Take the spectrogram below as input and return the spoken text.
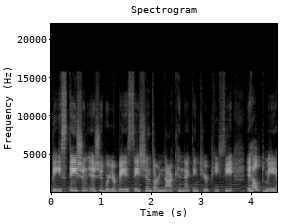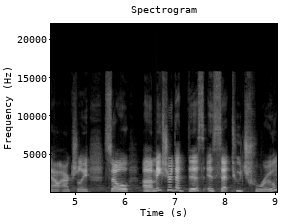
base station issue where your base stations are not connecting to your PC. It helped me out actually. So uh, make sure that this is set to true.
